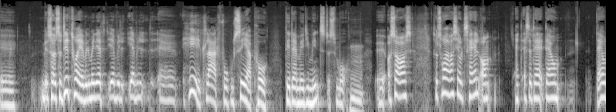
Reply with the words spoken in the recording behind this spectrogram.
øh, så, så det tror jeg, jeg vil, men jeg, jeg vil, jeg vil øh, helt klart fokusere på det der med de mindste små. Mm. Øh, og så også, så tror jeg også, jeg vil tale om, at altså, der, der er jo der er jo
